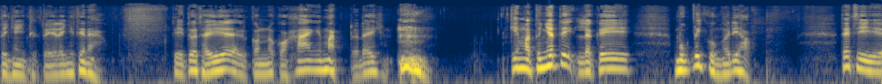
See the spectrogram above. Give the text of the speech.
tình hình thực tế là như thế nào thì tôi thấy còn nó có hai cái mặt ở đây cái mặt thứ nhất ấy là cái mục đích của người đi học thế thì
